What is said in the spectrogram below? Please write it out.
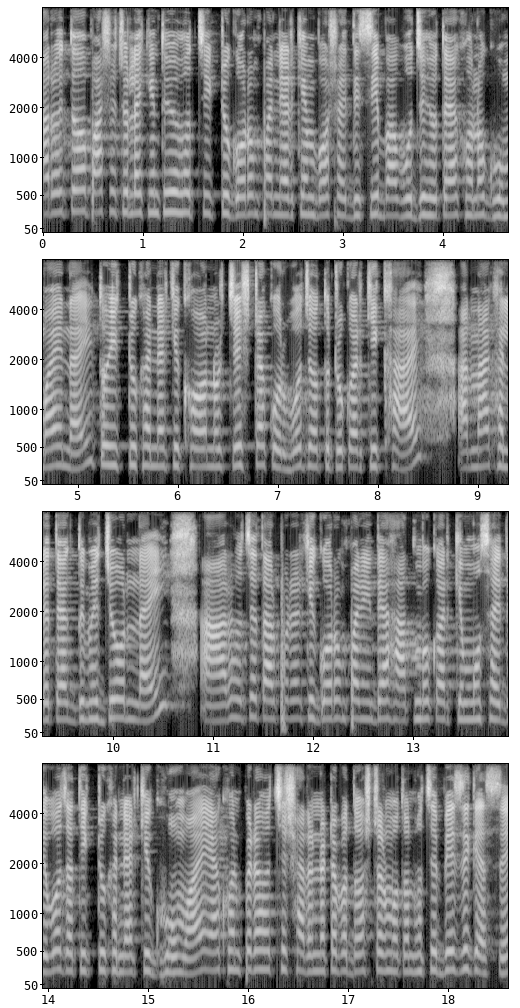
আর ওই তো পাশে চুলায় কিন্তু হচ্ছে একটু গরম পানি আর কি আমি বসাই দিছি বাবু যেহেতু এখনও ঘুমায় নাই তো একটুখানি আর কি খাওয়ানোর চেষ্টা করব যতটুকু আর কি খায় আর না খেলে তো একদমই জোর নাই আর হচ্ছে তারপরে আর কি গরম পানি দিয়ে হাত মুখ আর কি মুছাই দেবো যাতে একটুখানি আর কি ঘুমায় এখন প্রায় হচ্ছে সাড়ে নটা বা দশটার মতন হচ্ছে বেজে গেছে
